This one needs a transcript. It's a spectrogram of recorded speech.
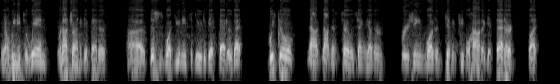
you know, we need to win. We're not trying to get better. Uh, this is what you need to do to get better. That we feel now, not necessarily saying the other regime wasn't giving people how to get better, but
